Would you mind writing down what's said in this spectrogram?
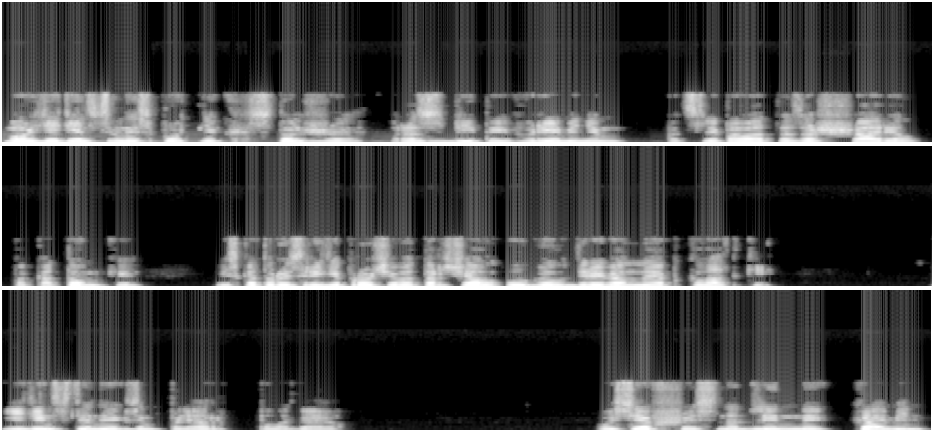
Мой единственный спутник, столь же разбитый временем, подслеповато зашарил по котомке, из которой, среди прочего, торчал угол деревянной обкладки. Единственный экземпляр, полагаю. Усевшись на длинный камень,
